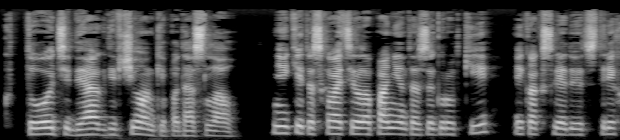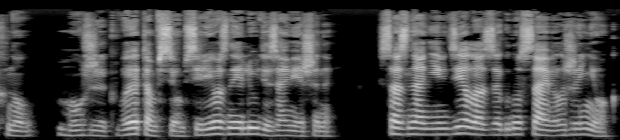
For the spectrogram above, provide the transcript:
«Кто тебя к девчонке подослал?» Никита схватил оппонента за грудки и как следует встряхнул. «Мужик, в этом всем серьезные люди замешаны». Сознанием дела загнусавил женек.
